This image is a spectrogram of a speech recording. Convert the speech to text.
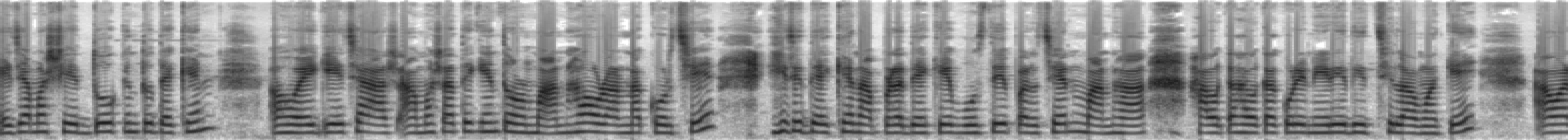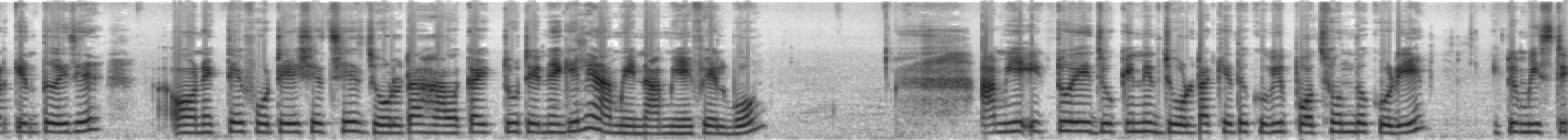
এই যে আমার সেদ্ধও কিন্তু দেখেন হয়ে গিয়েছে। আর আমার সাথে কিন্তু ওর মানহাও রান্না করছে। এই যে দেখেন আপনারা দেখে বুঝতেই পারছেন মানহা হালকা হালকা করে নেড়ে দিচ্ছিল আমাকে। আমার কিন্তু এই যে অনেকটাই ফুটে এসেছে, ঝোলটা হালকা একটু টেনে গেলে আমি নামিয়ে ফেলব। আমি একটু এই জুকিনির ঝোলটা খেতে খুবই পছন্দ করি। একটু মিষ্টি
